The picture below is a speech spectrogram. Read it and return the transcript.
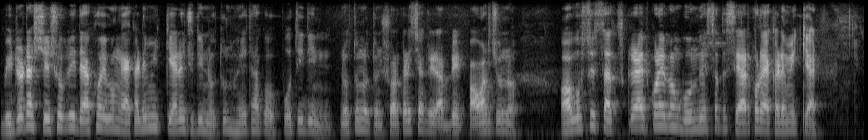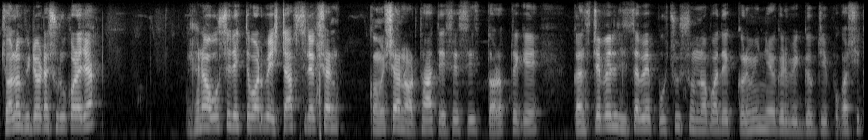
ভিডিওটা শেষ অবধি দেখো এবং একাডেমিক কেয়ারে যদি নতুন হয়ে থাকো, প্রতিদিন নতুন নতুন সরকারি চাকরির আপডেট পাওয়ার জন্য অবশ্যই সাবস্ক্রাইব করো এবং বন্ধুদের সাথে শেয়ার করো একাডেমিক কেয়ার চলো ভিডিওটা শুরু করা যাক। এখানে অবশ্যই দেখতে পারবে স্টাফ সিলেকশন কমিশন অর্থাৎ এসএসসির তরফ থেকে কনস্টেবল হিসাবে প্রচুর শূন্য পদে কর্মী নিয়োগের বিজ্ঞপ্তি প্রকাশিত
